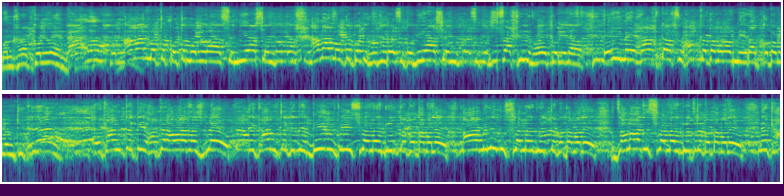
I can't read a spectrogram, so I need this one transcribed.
মন খারাপ করলেন? আমার মতো কত মোল্লা আছে, নিয়ে আসেন। আমার মতো কত হুজুর আছে, তো নিয়ে আসেন। চাকরির ভয় করি না। এই মেহরাবটা আছে কথা বলার কথা বলেন, ঠিক এখান থেকে হকের আওয়াজ আসবে। এখান থেকে যে বিএনপি ইসলামের বিরুদ্ধে কথা বলে, আওয়ামী লীগ ইসলামের বিরুদ্ধে কথা বলে, জামাত ইসলামের বিরুদ্ধে কথা বলে, এখান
